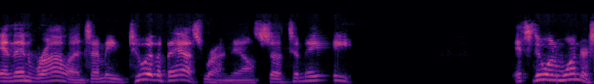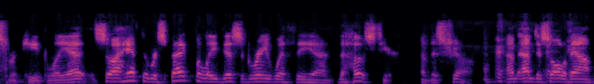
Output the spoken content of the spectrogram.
and then Rollins. I mean, two of the best right now. So to me, it's doing wonders for Keith Lee. I, so I have to respectfully disagree with the uh, the host here of this show. I'm, I'm just all about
